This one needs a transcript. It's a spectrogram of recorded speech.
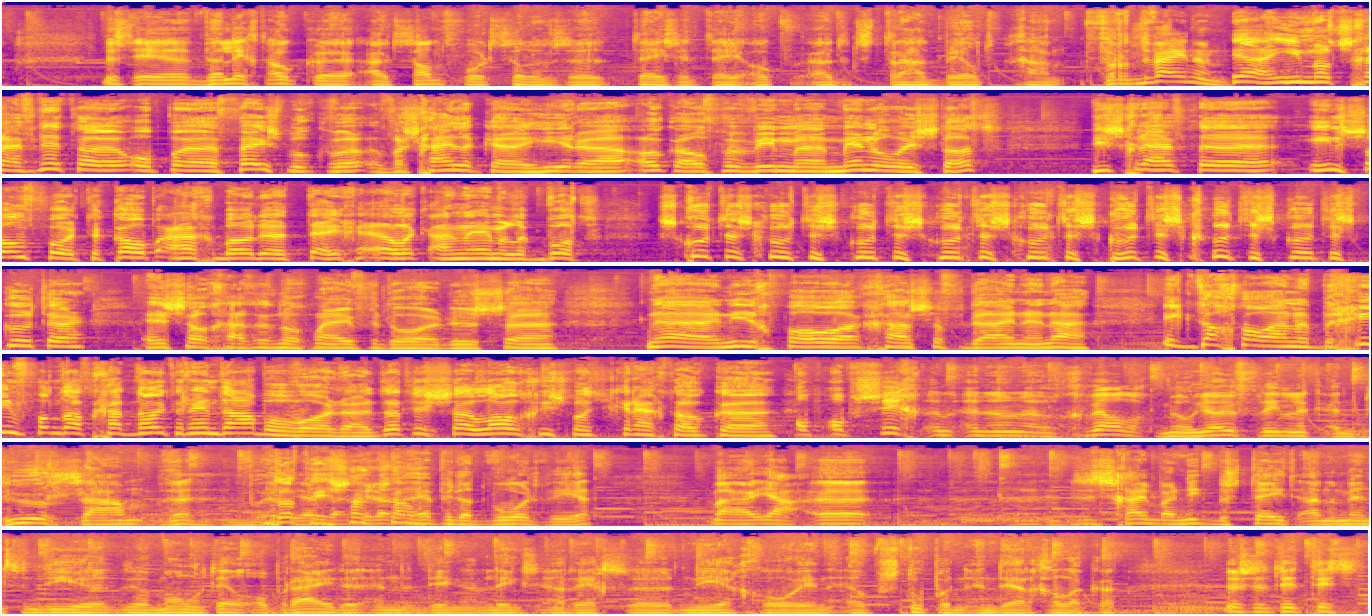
Dus eh, wellicht ook eh, uit Zandvoort zullen ze TZT ook uit het straatbeeld gaan verdwijnen. Ja, iemand schrijft net op Facebook, wa- waarschijnlijk hier ook over, Wim Mendel is dat. Die schrijft eh, in Zandvoort te koop aangeboden tegen elk aannemelijk bod. Scooter, scooter, scooter, scooter, scooter, scooter, scooter, scooter, scooter. En zo gaat het nog maar even door. Dus nou, in ieder geval eh, gaan ze verdwijnen. Nou, ik dacht al aan het begin van dat gaat nooit rendabel worden. Dat is logisch, want je krijgt ook... Op, op zich een, een, een geweldig milieuvriendelijk en duurzaam... Hè, Dat heb, je- is heb, je ook dat, heb je dat woord weer. Maar ja, het is schijnbaar niet besteed aan de mensen die eh, er momenteel op rijden... en de dingen links en rechts eh, neergooien op stoepen en dergelijke. Dus het, het is,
